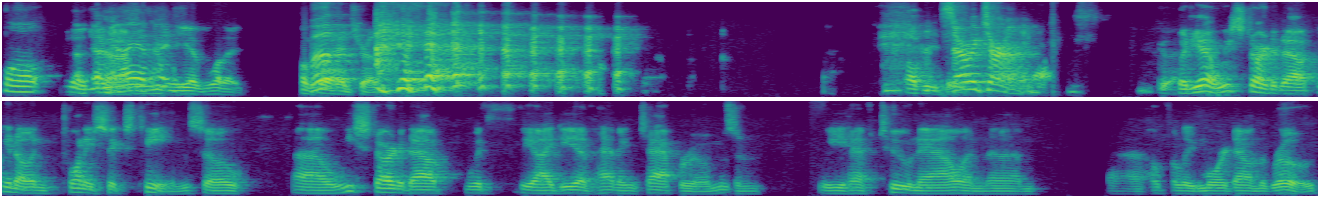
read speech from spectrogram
Well, yeah, I mean, I have an idea of what I. Oh, go ahead, Charlie. Start with Charlie. But yeah, we started out, you know, in 2016. So uh, we started out with the idea of having tap rooms, and we have two now, and um, uh, hopefully more down the road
